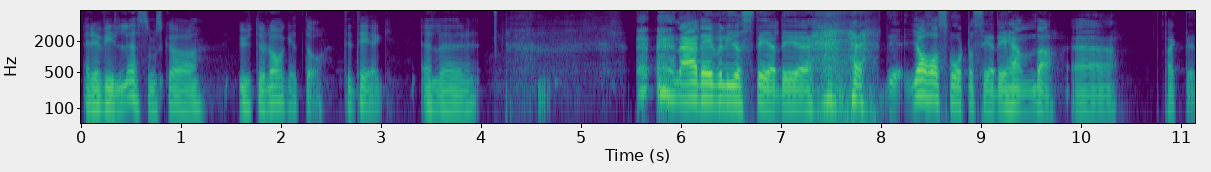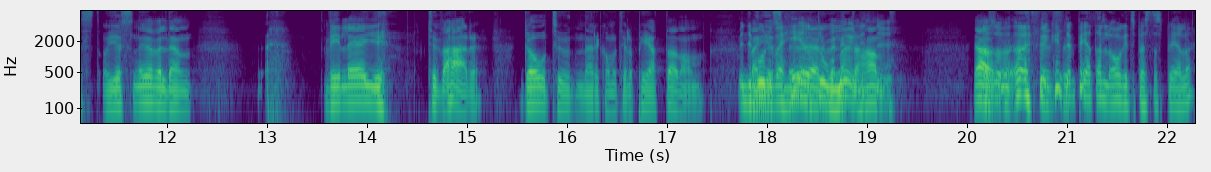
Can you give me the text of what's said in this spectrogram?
är det Ville som ska ut ur laget då, till Teg? Eller Nej, det är väl just det. det, det jag har svårt att se det hända, eh, faktiskt. Och just nu är väl den... Ville är ju tyvärr go-to när det kommer till att peta någon. Men det Men borde vara helt omöjligt nu. Ja, alltså, kan inte peta lagets bästa spelare.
